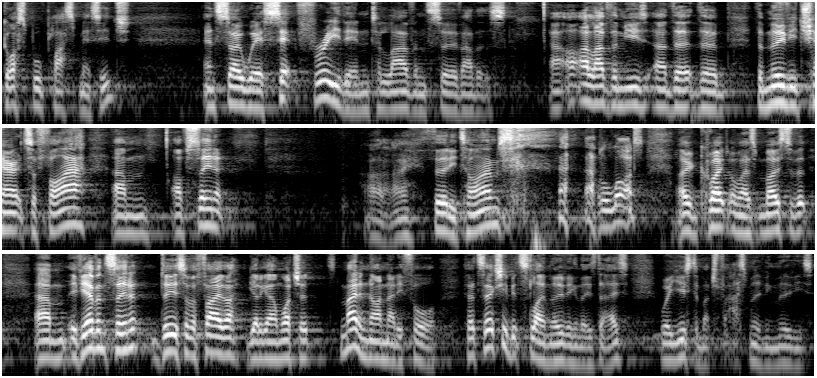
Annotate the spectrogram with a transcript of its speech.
gospel plus message, And so we're set free then to love and serve others. Uh, I love the, mus- uh, the, the, the movie Chariots of Fire. Um, I've seen it, I don't know, 30 times. a lot. I could quote almost most of it. Um, if you haven't seen it, do yourself a favour, you've got to go and watch it. It's made in 1984, so it's actually a bit slow moving these days. We're used to much fast moving movies.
